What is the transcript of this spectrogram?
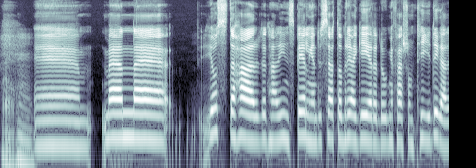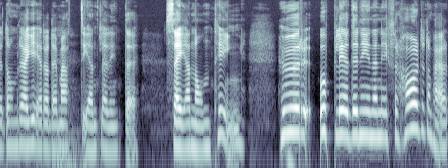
ja. Mm. Eh, men eh, just det här, den här inspelningen, du säger att de reagerade ungefär som tidigare. De reagerade med att egentligen inte säga någonting. Hur upplevde ni när ni förhörde de här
